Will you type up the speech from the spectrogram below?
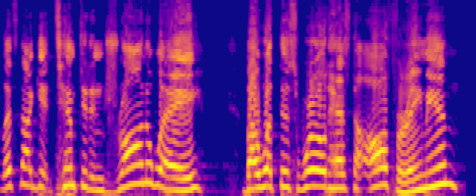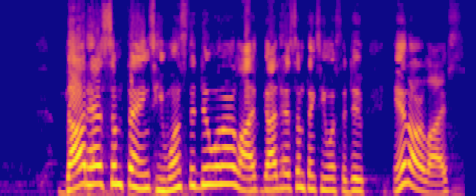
let's not get tempted and drawn away by what this world has to offer. Amen? God has some things He wants to do in our life. God has some things He wants to do in our lives.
